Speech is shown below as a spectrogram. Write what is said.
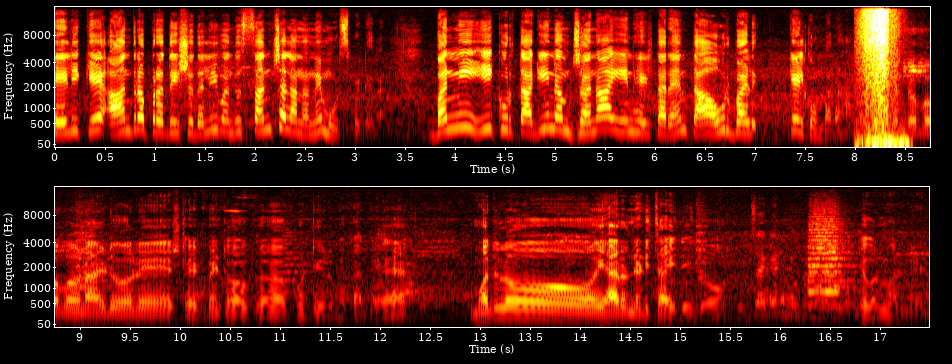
ಹೇಳಿಕೆ ಆಂಧ್ರ ಪ್ರದೇಶದಲ್ಲಿ ಒಂದು ಸಂಚಲನನೇ ಮೂಡಿಸ್ಬಿಟ್ಟಿದೆ. ಬನ್ನಿ ಈ ಕುರ್ತಾಗಿ ನಮ್ಮ ಜನ ಏನು ಹೇಳ್ತಾರೆ ಅಂತ ಅವ್ರ ಬಳಿ ಕೇಳ್ಕೊಂಬರೋಣ. ಚಂದ್ರಬಾಬು ನಾಯ್ಡು ಅವರೇ ಸ್ಟೇಟ್ಮೆಂಟ್ ಕೊಟ್ಟಿರಬೇಕಾದ್ರೆ ಮೊದಲು ಯಾರು ನಡೀತಾ ಇದ್ದಿದ್ದು? ಜಗನ್ಮೋಹನ್ ರೆಡ್ಡಿ.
